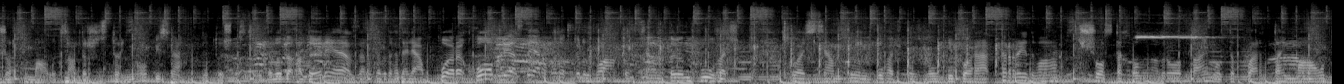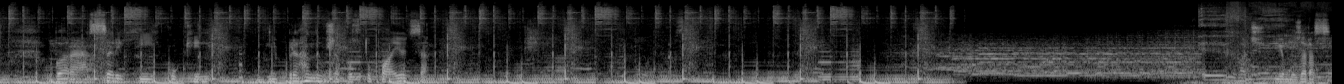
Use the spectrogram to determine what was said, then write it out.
Напівжартома Олександр Шестерньов після неточності Давида Гаделія. Зараз Давида Гаделія перехоплює стер 3-2. Костянтин Пугач. Костянтин Пугач по голкіпера 3-2. Шоста хвилина другого тайму. Тепер тайм-аут бере Сергій Кукіль. Дніпряни вже поступаються. Йому зараз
